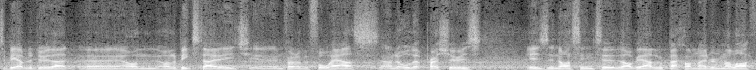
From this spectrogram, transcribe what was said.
to be able to do that uh, on, on a big stage in front of a full house under all that pressure is is a nice thing to that I'll be able to look back on later in my life.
